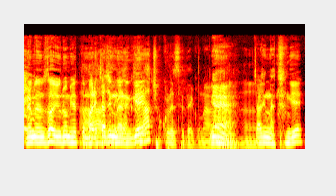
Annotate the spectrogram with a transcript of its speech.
그러면서 이놈이 했던 말이 아, 짜증 나는 저희가 게 가나 초콜릿 세대구나. 예, 아. 짜증 났던 게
